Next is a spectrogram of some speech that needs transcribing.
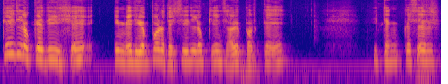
¿Qué es lo que dije y me dio por decirlo, quién sabe por qué? Y tengo que ser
